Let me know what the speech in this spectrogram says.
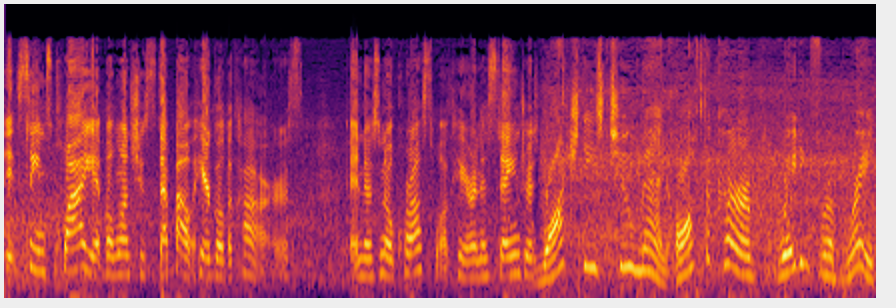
It seems quiet, but once you step out, here go the cars. And there's no crosswalk here, and it's dangerous. Watch these two men off the curb waiting for a break.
